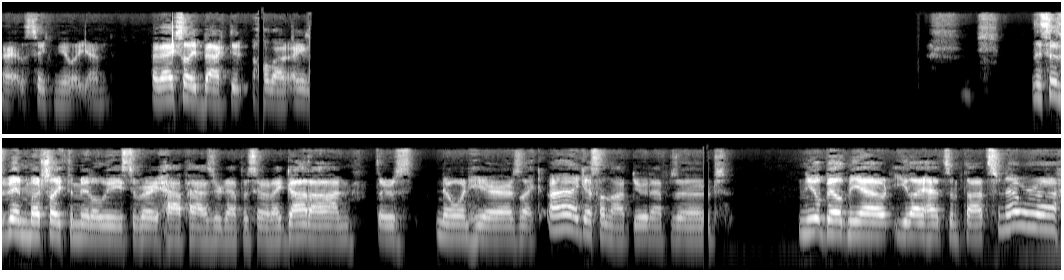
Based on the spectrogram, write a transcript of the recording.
All right. Let's take Neil again. I've actually backed it. Hold on. I this has been much like the Middle East, a very haphazard episode. I got on. There's no one here. I was like, oh, I guess I'll not do an episode. Neil bailed me out. Eli had some thoughts. So now we're uh,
